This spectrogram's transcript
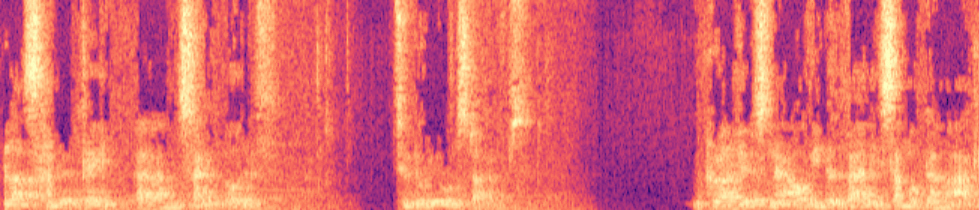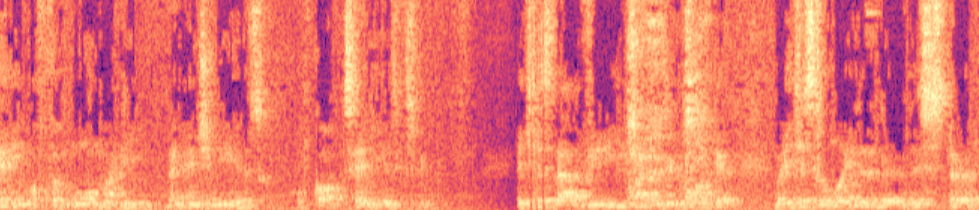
plus 100K um, sign-up bonus to do their own startups. Graduates now in the valley, some of them are getting offered more money than engineers who've got 10 years experience. It's just that really imbalance in the market. But it's just the way that the, this, the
